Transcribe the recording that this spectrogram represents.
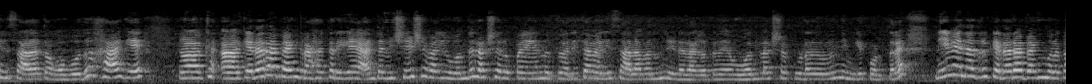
ನೀವು ಸಾಲ ತಗೋಬಹುದು ಹಾಗೆ ಕೆನರಾ ಬ್ಯಾಂಕ್ ಗ್ರಾಹಕರಿಗೆ ಅಂತ ವಿಶೇಷವಾಗಿ ಒಂದು ಲಕ್ಷ ರೂಪಾಯಿಯನ್ನು ತ್ವರಿತವಾಗಿ ಸಾಲವನ್ನು ನೀಡಲಾಗುತ್ತದೆ. ಒಂದು ಲಕ್ಷ ಕೂಡ ನಿಮಗೆ ಕೊಡ್ತಾರೆ. ನೀವೇನಾದರೂ ಕೆನರಾ ಬ್ಯಾಂಕ್ ಮೂಲಕ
